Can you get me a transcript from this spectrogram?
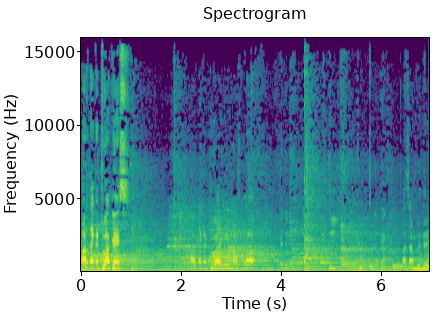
Partai kedua, guys. Partai kedua ini Mas Bro, Pak Sambudi.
